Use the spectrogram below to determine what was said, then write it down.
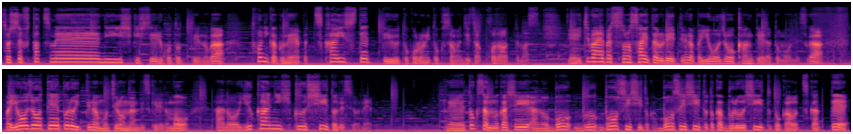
そして二つ目に意識していることっていうのが、とにかくね、やっぱ使い捨てっていうところに徳さんは実はこだわってます。えー、一番やっぱりその最たる例っていうのがやっぱ養生関係だと思うんですが、まあ、養生テープ類っていうのはもちろんなんですけれども、あの、床に引くシートですよね。えー、徳さん昔、あの、防、防水シートか、防水シートとかブルーシートとかを使って、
